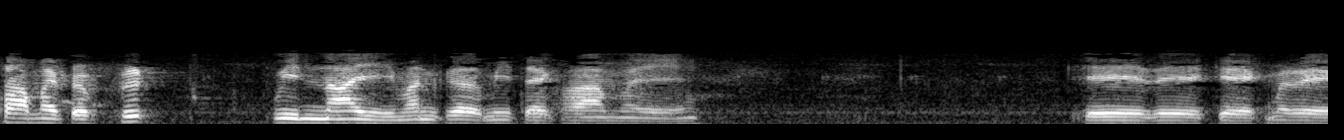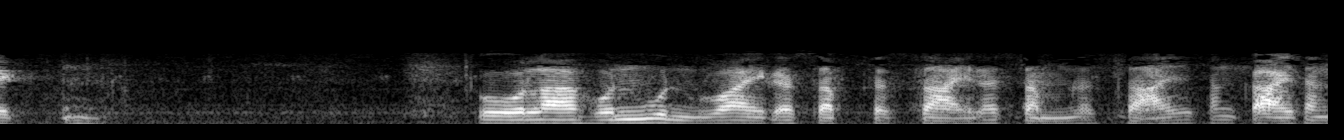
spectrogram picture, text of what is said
ถ้าไม่ประพฤติวินัยมันก็มีแต่ความไอ เกเรเกกมะเรกโกลาหนวุ่นวายกระสับกระส่ายระสำระสายทั้งกายทั้ง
